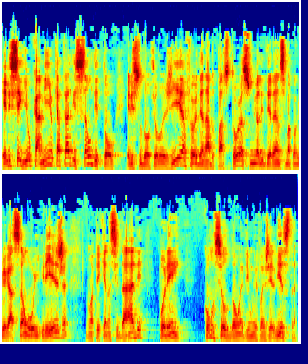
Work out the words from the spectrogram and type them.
ele seguiu o caminho que a tradição ditou. Ele estudou teologia, foi ordenado pastor, assumiu a liderança de uma congregação ou igreja numa pequena cidade, porém, como seu dom é de um evangelista,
